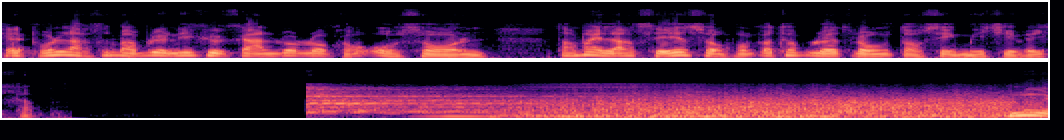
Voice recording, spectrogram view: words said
เหตุผลหลักสำหรับเรื่องนี้คือการลดลงของโอโซนทำให้รังสีส่งผลกระทบโดยตรงต่อสิ่งมีชีวิตครับ เมื่อ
